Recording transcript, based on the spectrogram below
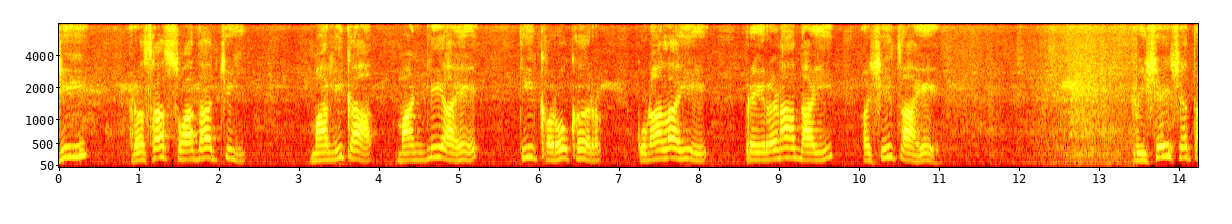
जी रसास्वादाची मालिका मांडली आहे ती खरोखर कुणालाही प्रेरणादायी अशीच आहे. विशेषत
